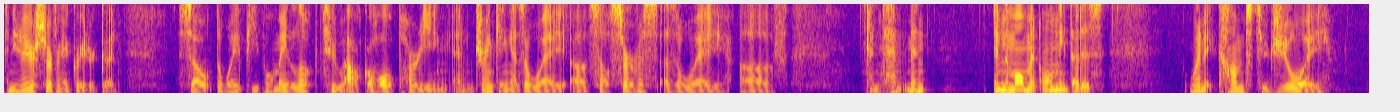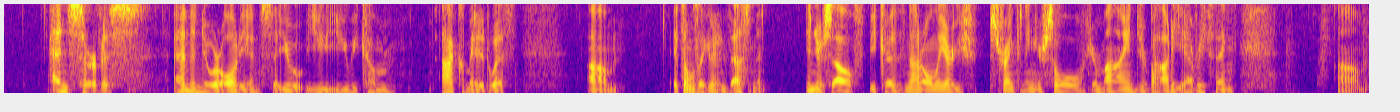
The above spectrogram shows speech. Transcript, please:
and you know you're serving a greater good. So the way people may look to alcohol, partying, and drinking as a way of self-service, as a way of contentment in the moment only, that is, when it comes to joy, and service and the newer audience that you you, you become acclimated with um, it's almost like an investment in yourself because not only are you strengthening your soul your mind your body everything um,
